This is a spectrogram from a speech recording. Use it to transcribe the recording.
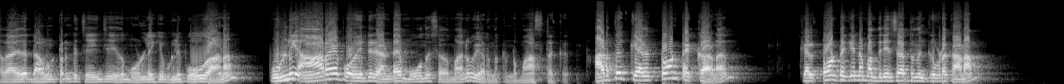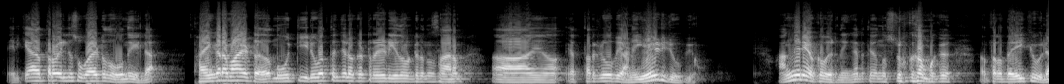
അതായത് ഡൗൺ ട്രെൻഡ് ചേഞ്ച് ചെയ്ത് മുകളിലേക്ക് പുള്ളി പോവുകയാണ്. പുള്ളി ആറ് പോയിന്റ് രണ്ട് മൂന്ന് ശതമാനം ഉയർന്നിട്ടുണ്ട് മാസ്റ്റക്ക് അടുത്ത് കെൽട്ടോൺ ടെക്കാണ് കെൽട്ടോൺ ടെക്കിന്റെ മന്ത്ലി ചാർട്ട് നിങ്ങൾക്ക് ഇവിടെ കാണാം. എനിക്ക് അത്ര വലിയ സുഖമായിട്ട് തോന്നിയില്ല. ഭയങ്കരമായിട്ട് നൂറ്റി ഇരുപത്തഞ്ചിലൊക്കെ ട്രേഡ് ചെയ്തുകൊണ്ടിരുന്ന സാധനം എത്ര രൂപയാണ്? ഏഴ് രൂപയോ? അങ്ങനെയൊക്കെ വരുന്നു. ഇങ്ങനത്തെ ഒന്നും സ്റ്റോക്ക് നമുക്ക് അത്ര ദഹിക്കൂല.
